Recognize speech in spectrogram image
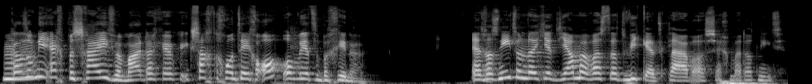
Ik kan het ook niet echt beschrijven, maar dat, ik, ik zag er gewoon tegenop om weer te beginnen. En het was niet omdat je het jammer was dat het weekend klaar was, zeg maar. Dat niet.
